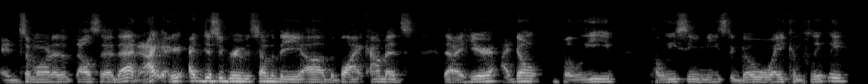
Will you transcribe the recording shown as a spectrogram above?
and someone else said that, and I, I disagree with some of the uh, the black comments that I hear. I don't believe policing needs to go away completely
